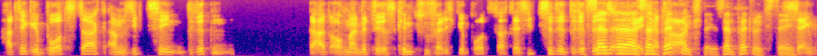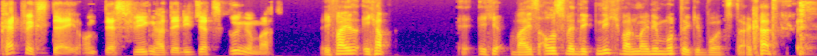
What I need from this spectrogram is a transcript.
hatte Geburtstag am 17.03. Da hat auch mein mittleres Kind zufällig Geburtstag. Der 17.03. St. ist Äh, St. Patrick's Day. St. Patrick's Day. Tag? St. Patrick's Day. Und deswegen hat er die Jets grün gemacht. Ich weiß, ich habe, ich weiß auswendig nicht, wann meine Mutter Geburtstag hat.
